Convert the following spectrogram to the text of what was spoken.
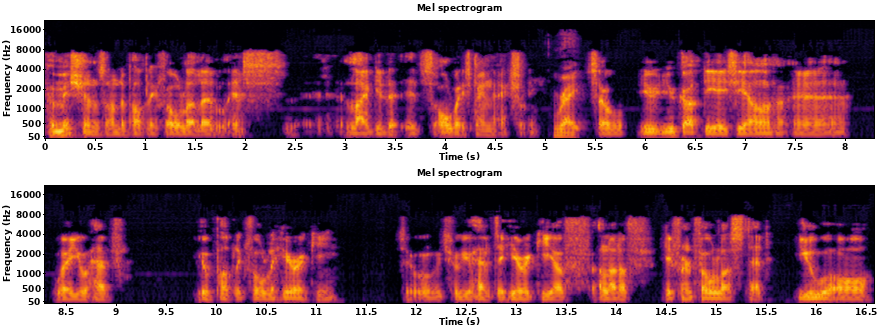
permissions on the public folder level is like it, it's always been actually. Right. So you, you got the ACL, uh, where you have your public folder hierarchy. So, so you have the hierarchy of a lot of different folders that you or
